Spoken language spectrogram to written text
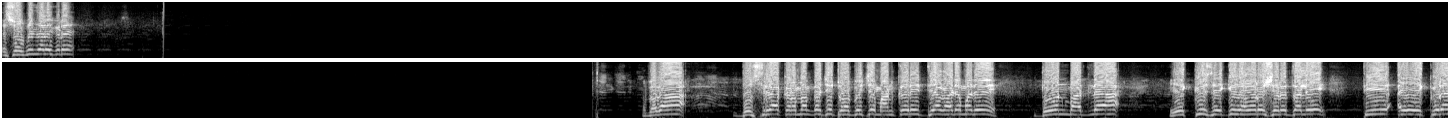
स्वप्न झालं इकडे बघा दुसऱ्या क्रमांकाची ट्रॉफीचे मानकरी त्या गाडीमध्ये दोन बादल्या एकवीस एकवीस हजार शरद झाली. ती एकविरा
